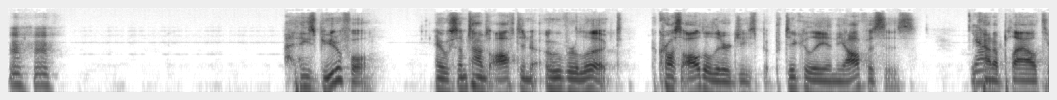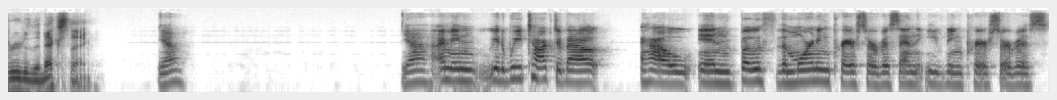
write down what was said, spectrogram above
Mm-hmm. I think it's beautiful. It was sometimes often overlooked across all the liturgies, but particularly in the offices. Yeah. Kind of plow through to the next thing. Yeah. Yeah. I mean, we, we talked about how in both the morning prayer service and the evening prayer service,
